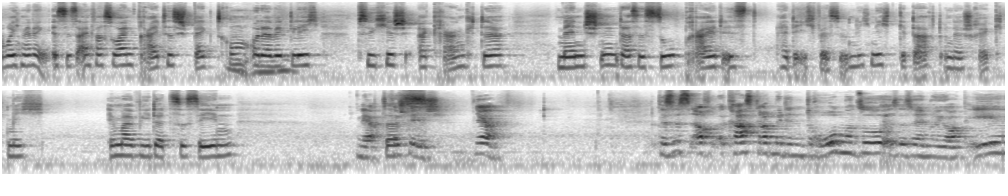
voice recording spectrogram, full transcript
wo ich mir denke, es ist einfach so ein breites Spektrum mhm. oder wirklich psychisch erkrankte Menschen, dass es so breit ist, hätte ich persönlich nicht gedacht und erschreckt mich immer wieder zu sehen. Ja, verstehe ich. Ja. Das ist auch krass, gerade mit den Drogen und so. Es ist ja in New York eh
